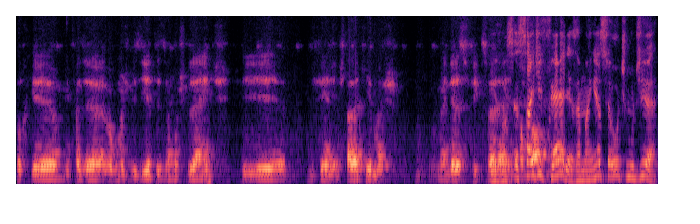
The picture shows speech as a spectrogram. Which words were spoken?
porque eu vim fazer algumas visitas em alguns clientes e, enfim, a gente está daqui, mas o meu endereço fixo é. E você sai Paulo. de férias, amanhã é seu último dia.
